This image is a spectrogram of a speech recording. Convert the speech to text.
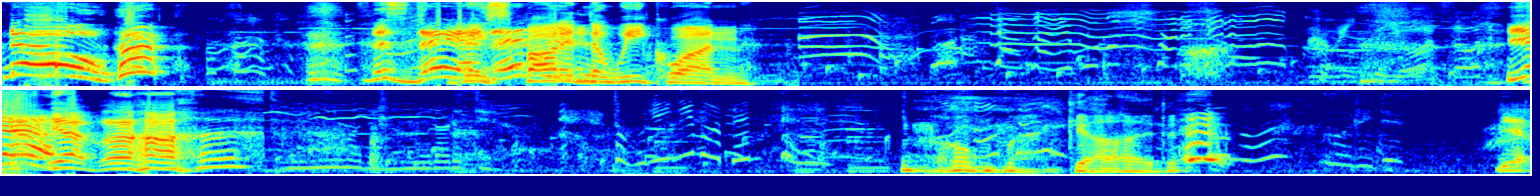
No! This day They has spotted ended. the weak one. Yeah. Yep, uh huh. 鳥にまで舐められてる鳥にまでって Oh my god. 無理です Yeah.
